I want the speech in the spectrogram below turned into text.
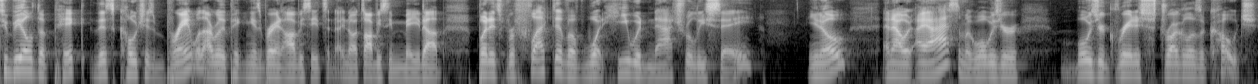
to be able to pick this coach's brain. Not really picking his brain. Obviously, it's you know it's obviously made up, but it's reflective of what he would naturally say. You know, and I would I asked him like, what was your what was your greatest struggle as a coach?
